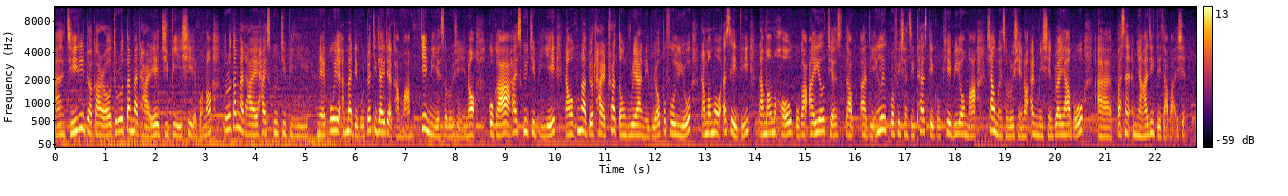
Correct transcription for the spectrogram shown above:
အဲ GD အတွက်ကတော့သူတို့သတ်မှတ်ထားတဲ့ GPA ရှိရပေါ့နော်သူတို့သတ်မှတ်ထားတဲ့ high school GPA နဲ့ကိုယ့်ရဲ့အမှတ်တွေကိုတွက်ကြည့်လိုက်တဲ့အခါမှာပြည့်မီရဆိုလို့ရှိရင်တော့ကိုက high school GPA ဒါမှခုနပြောထားတဲ့ track 3ခုရကနေပြီးတော့ portfolio ဒါမှမဟုတ် SAT ဒါမှမဟုတ်ကိုက IELTS ဒါဒီ English proficiency test တွေကိုဖြည့်ပြီးတော့မှရှောက်မယ်ဆိုလို့ရှိရင်တော့ admission တွက်ရဖို့အဲ percent အများကြီးတည်ကြပါရှင့်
